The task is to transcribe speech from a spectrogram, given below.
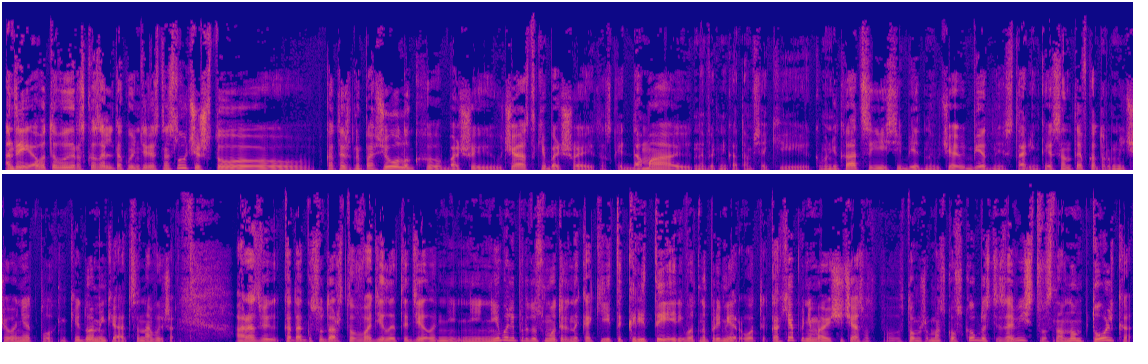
Андрей, а вот вы рассказали такой интересный случай, что коттеджный поселок, большие участки, большие, так сказать, дома, наверняка там всякие коммуникации есть, и бедные, бедные старенькие СНТ, в котором ничего нет, плохенькие домики, а цена выше. А разве, когда государство вводило это дело, не, не, не были предусмотрены какие-то критерии? Вот, например, вот, как я понимаю, сейчас вот в том же Московской области зависит в основном только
